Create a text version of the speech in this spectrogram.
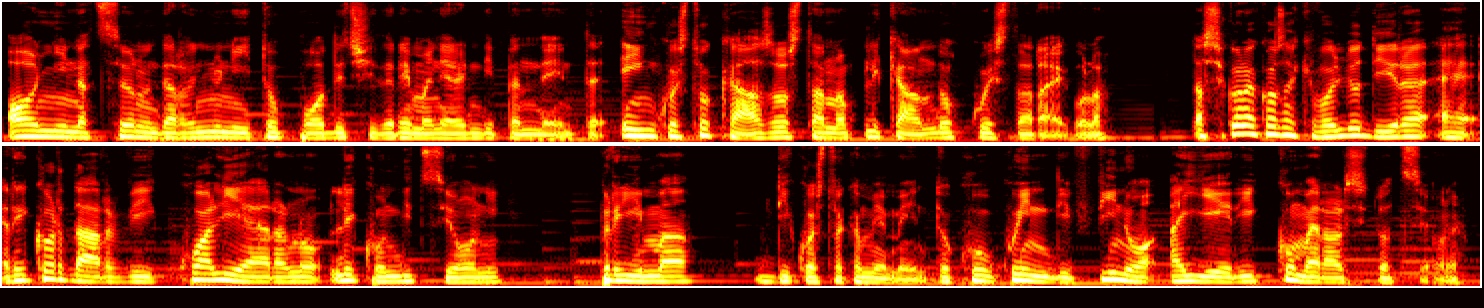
ogni nazione del Regno Unito può decidere in maniera indipendente e in questo caso stanno applicando questa regola. La seconda cosa che voglio dire è ricordarvi quali erano le condizioni prima di questo cambiamento, quindi fino a ieri com'era la situazione.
